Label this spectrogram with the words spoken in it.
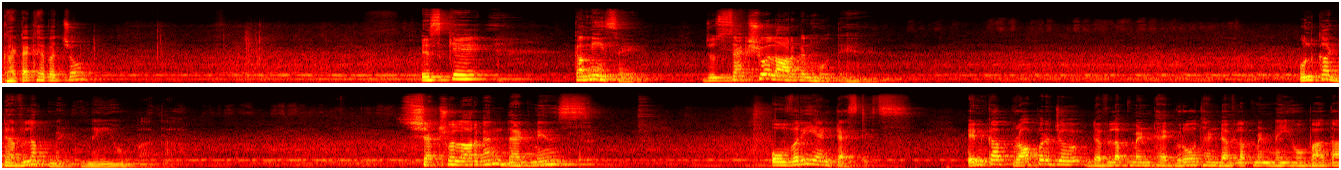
घटक है बच्चों। इसके कमी से जो सेक्सुअल ऑर्गन होते हैं उनका डेवलपमेंट नहीं हो पाता। Sexual organ that means ovary and testis इनका प्रॉपर जो डेवलपमेंट है ग्रोथ एंड डेवलपमेंट नहीं हो पाता।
